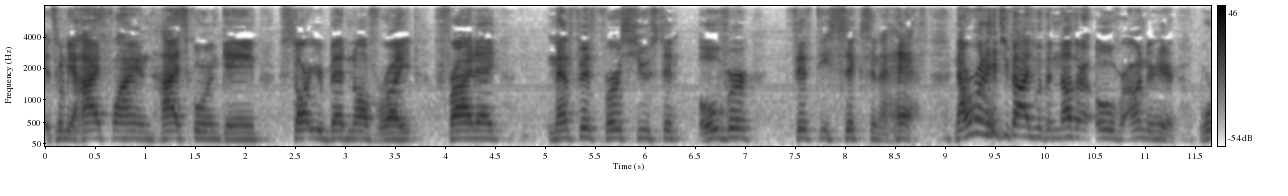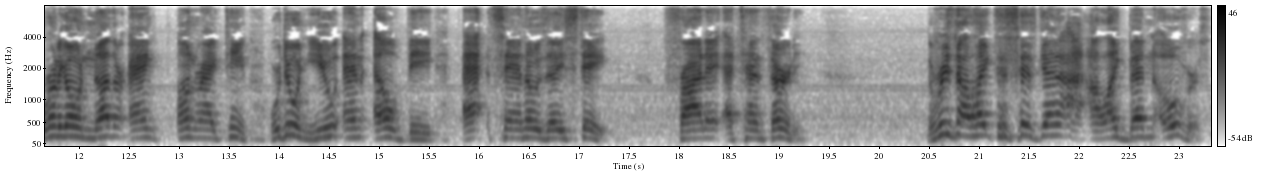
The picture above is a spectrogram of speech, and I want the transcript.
it's going to be a high flying, high scoring game. Start your betting off right. Friday, Memphis versus Houston over 56 and a half. Now we're going to hit you guys with another over under here. We're going to go another unranked team. We're doing UNLV at San Jose State Friday at 10:30. The reason I like this is again I, I like betting overs,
